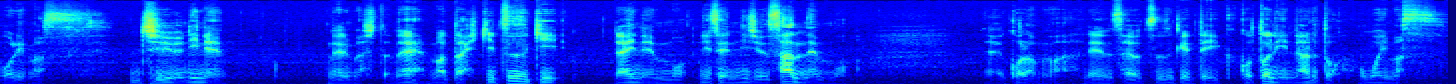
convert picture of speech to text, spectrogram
おります。12年なりましたね。また引き続き来年も2023年もコラムは連載を続けていくことになると思います。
